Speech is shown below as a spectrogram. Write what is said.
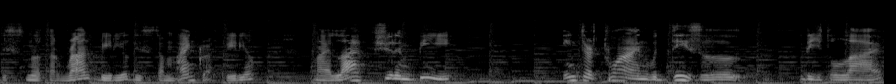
this is not a rant video, this is a Minecraft video. My life shouldn't be intertwined with this uh, digital life.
